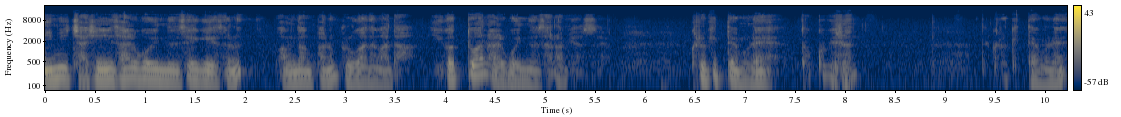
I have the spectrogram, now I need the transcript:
이미 자신이 살고 있는 세계에서는 왕당파는 불가능하다. 이것 또한 알고 있는 사람이었어요. 그렇기 때문에 토크빌은 그렇기 때문에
